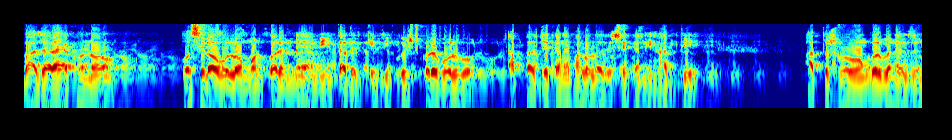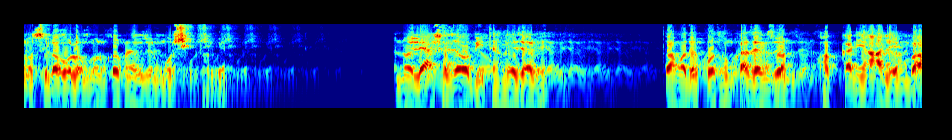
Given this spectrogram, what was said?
বা যারা এখনও অশিলা অবলম্বন করেন নাই, আমি তাদেরকে রিকোয়েস্ট করে বলব, আপনার যেখানে ভালো লাগে সেখানে হাত দিয়ে আত্মসমর্পণ করবেন, একজন অশিলা অবলম্বন করবেন, একজন মুর্শিদ ধরবেন। নইলে আসা যাওয়া বৃথা হয়ে যাবে। তো আমাদের প্রথম কাজ একজন হক্কানি আলেম বা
